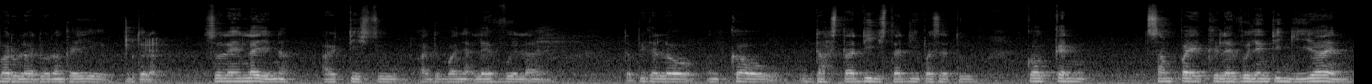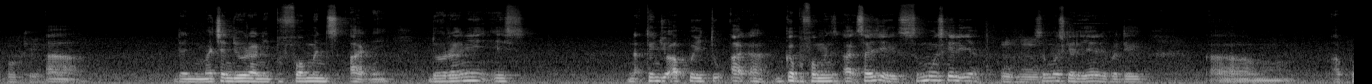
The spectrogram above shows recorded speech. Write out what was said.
Barulah ada orang kaya Betul Okay. tak? So lain-lain lah Artis tu Ada banyak level lah kan Tapi kalau Engkau Dah study Study pasal tu Kau akan Sampai ke level yang tinggi lah kan Okay. Ah, Dan macam diorang ni Performance art ni Diorang ni is Nak tunjuk apa itu art lah Bukan performance art saja Semua sekali lah Mhm. semua sekali ya daripada um, apa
